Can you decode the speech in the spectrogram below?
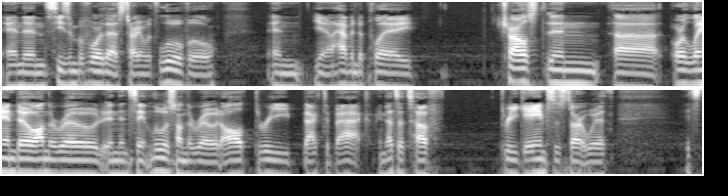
and then the season before that, starting with Louisville, and you know having to play Charleston, uh, Orlando on the road, and then St. Louis on the road, all three back to back. I mean, that's a tough three games to start with. It's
